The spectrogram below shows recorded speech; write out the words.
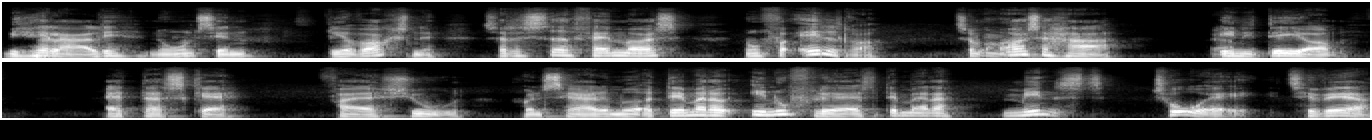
vi heller aldrig nogensinde bliver voksne. Så der sidder fandme også nogle forældre, som mm. også har ja. en idé om, at der skal fejres jul på en særlig måde. Og dem er der jo endnu flere, altså dem er der mindst to af til hver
